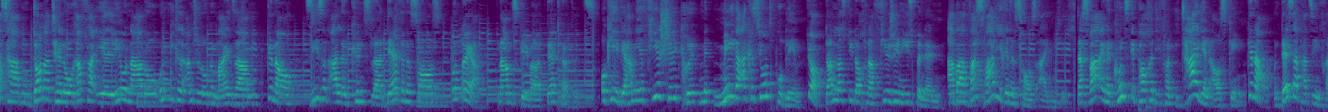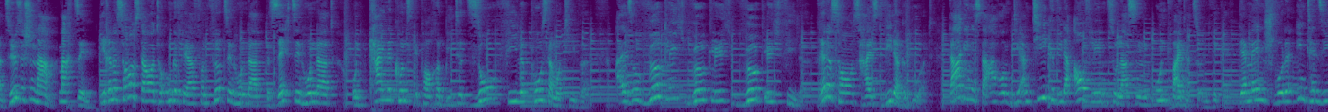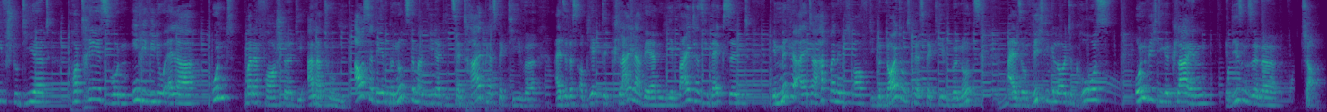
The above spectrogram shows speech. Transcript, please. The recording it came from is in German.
Was haben Donatello, Raphael, Leonardo und Michelangelo gemeinsam? Genau, sie sind alle Künstler der Renaissance und naja, Namensgeber der Turtles. Okay, wir haben hier vier Schildkröten mit mega Aggressionsproblemen. Ja, dann lass die doch nach vier Genies benennen. Aber was war die Renaissance eigentlich? Das war eine Kunstepoche, die von Italien ausging. Genau, und deshalb hat sie einen französischen Namen. Macht Sinn. Die Renaissance dauerte ungefähr von 1400 bis 1600 und keine Kunstepoche bietet so viele Postermotive. Also wirklich, wirklich, wirklich viele. Renaissance heißt Wiedergeburt. Da ging es darum, die Antike wieder aufleben zu lassen und weiterzuentwickeln. Der Mensch wurde intensiv studiert, Porträts wurden individueller und man erforschte die Anatomie. Außerdem benutzte man wieder die Zentralperspektive, also dass Objekte kleiner werden, je weiter sie weg sind. Im Mittelalter hat man nämlich oft die Bedeutungsperspektive benutzt, also wichtige Leute groß, unwichtige klein. In diesem Sinne, ciao.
